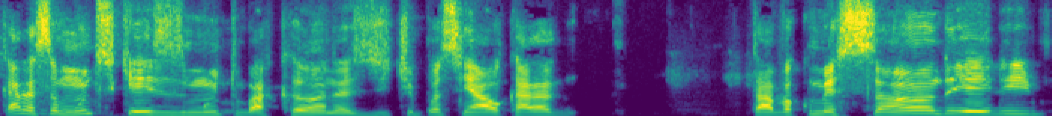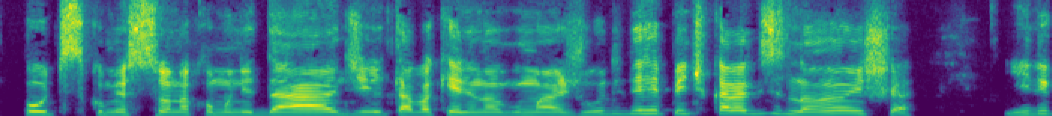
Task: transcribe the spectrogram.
Cara, são muitos cases muito bacanas, de tipo assim, ah, o cara tava começando e ele, putz, começou na comunidade, ele tava querendo alguma ajuda e de repente o cara deslancha. E ele,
